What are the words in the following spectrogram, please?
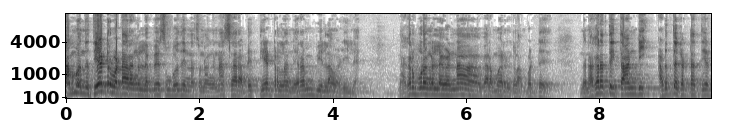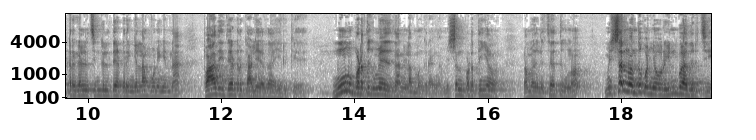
நம்ம இந்த தியேட்டர் வட்டாரங்களில் பேசும்போது என்ன சொன்னாங்கன்னா சார் அப்படியே தியேட்டர்லாம் நிரம்பி எல்லாம் வழியில் நகர்ப்புறங்களில் வேணால் வேறு மாதிரி இருக்கலாம். பட்டு இந்த நகரத்தை தாண்டி அடுத்த கட்ட தியேட்டர்கள் சிங்கிள் தியேட்டர் இங்கெல்லாம் போனீங்கன்னா பாதி தியேட்டர் காலியாக தான் இருக்குது மூணு படத்துக்குமே இதுதான் நிலமைங்கிறாங்க. மிஷன் படத்தையும் நம்ம இதில் சேர்த்துக்கணும். மிஷன் வந்து கொஞ்சம் ஒரு இன்ப அதிர்ச்சி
